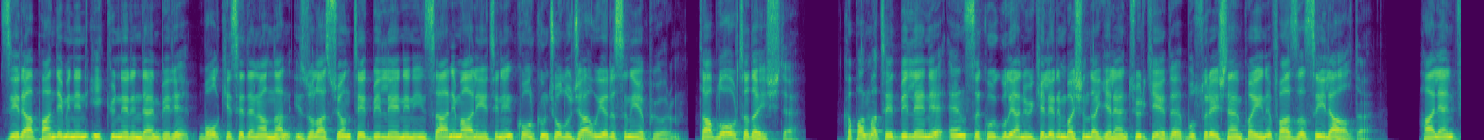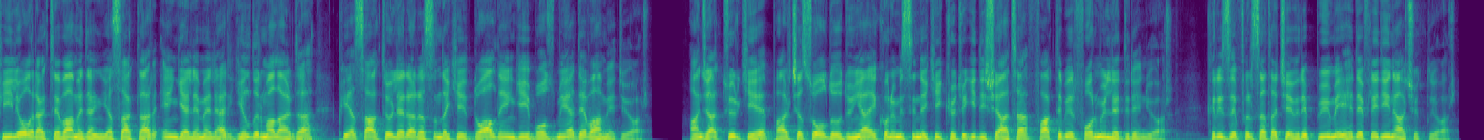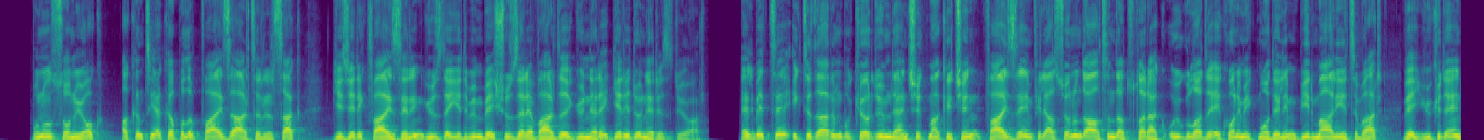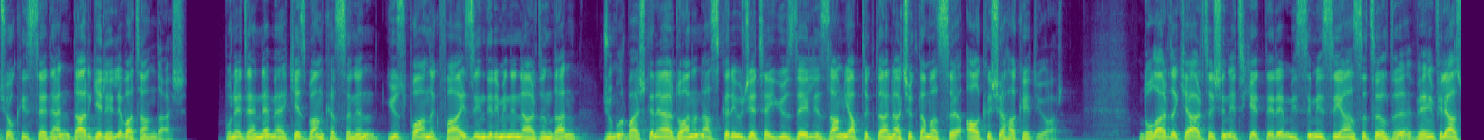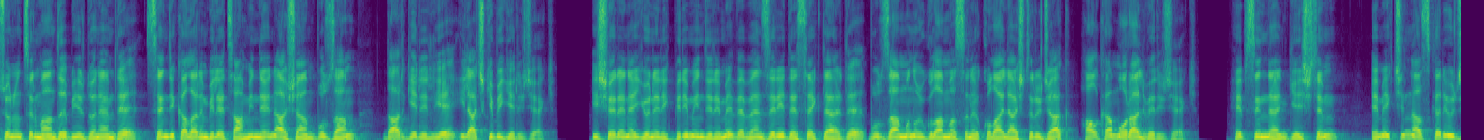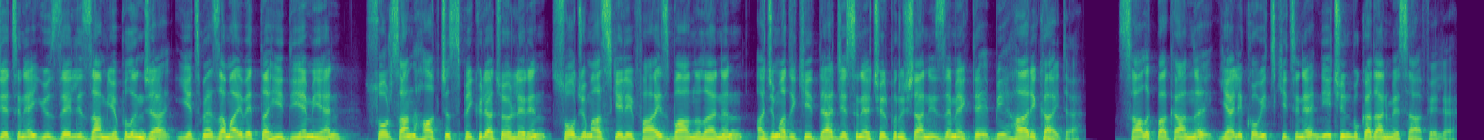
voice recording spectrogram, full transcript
Zira pandeminin ilk günlerinden beri bol keseden alınan izolasyon tedbirlerinin insani maliyetinin korkunç olacağı uyarısını yapıyorum. Tablo ortada işte. Kapanma tedbirlerini en sık uygulayan ülkelerin başında gelen Türkiye'de bu süreçten payını fazlasıyla aldı. Halen fiili olarak devam eden yasaklar, engellemeler, yıldırmalar da piyasa aktörleri arasındaki doğal dengeyi bozmaya devam ediyor. Ancak Türkiye parçası olduğu dünya ekonomisindeki kötü gidişata farklı bir formülle direniyor. Krizi fırsata çevirip büyümeyi hedeflediğini açıklıyor. Bunun sonu yok. Akıntıya kapılıp faizi artırırsak gecelik faizlerin %7500'lere vardığı günlere geri döneriz diyor. Elbette iktidarın bu kör düğümden çıkmak için faizi enflasyonun da altında tutarak uyguladığı ekonomik modelin bir maliyeti var ve yükü de en çok hisseden dar gelirli vatandaş. Bu nedenle Merkez Bankası'nın 100 puanlık faiz indiriminin ardından Cumhurbaşkanı Erdoğan'ın asgari ücrete %50 zam yaptıklarını açıklaması alkışı hak ediyor. Dolardaki artışın etiketlere misli misli yansıtıldığı ve enflasyonun tırmandığı bir dönemde sendikaların bile tahminlerini aşan bu zam dar gelirliye ilaç gibi gelecek. İşverene yönelik prim indirimi ve benzeri desteklerde bu zammın uygulanmasını kolaylaştıracak, halka moral verecek. Hepsinden geçtim, emekçinin asgari ücretine %50 zam yapılınca yetmez ama evet dahi diyemeyen sorsan halkçı spekülatörlerin, solcu maskeli faiz bağımlılarının acımadı ki dercesine çırpınışlarını izlemek de bir harikaydı. Sağlık Bakanlığı yerli Covid kitine niçin bu kadar mesafeli?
